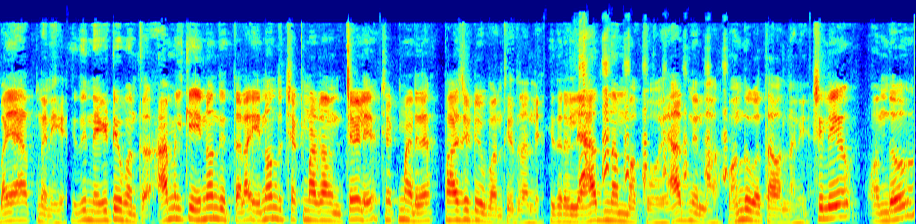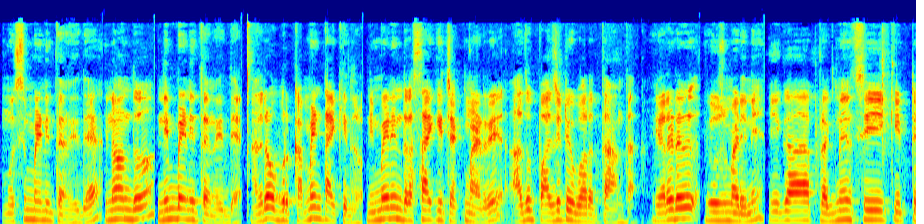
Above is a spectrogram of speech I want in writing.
ಭಯ ಆಯ್ತು ನನಗೆ. ಇದು ನೆಗೆಟಿವ್ ಬಂತು. ಆಮೇಲೆ ಇನ್ನೊಂದಿತ್ತಲ್ಲ ಇನ್ನೊಂದು ಚೆಕ್ ಮಾಡೋಣ ಅಂತೇಳಿ ಚೆಕ್ ಮಾಡಿದೆ ಪಾಸಿಟಿವ್ ಬಂತು ಇದ್ರಲ್ಲಿ. ಇದ್ರಲ್ಲಿ ಯಾವ್ದು ನಂಬಕು ಯಾವ್ದಿಲ್ಲ ಒಂದು ಗೊತ್ತಾವಲ್ಲ ನನಗೆ. ಆಕ್ಚುಲಿ ಒಂದು ಮುಸಿಂಬೆಣ್ಣಿ ತಂದಿದೆ ಇನ್ನೊಂದು ನಿಂಬೆಣ್ಣಿ ತಂದಿದ್ದೆ. ಅಂದ್ರೆ ಒಬ್ರು ಕಮೆಂಟ್ ಹಾಕಿದ್ರು. ನಿಂಬೆಣ್ಣಿನ ರಸ ಹಾಕಿ ಚೆಕ್ ಮಾಡ್ರಿ, ಅದು ಪಾಸಿಟಿವ್ ಬರುತ್ತಾ ಅಂತ. ಎರಡು ಯೂಸ್ ಮಾಡೀನಿ. ಈಗ ಪ್ರೆಗ್ನೆನ್ಸಿ ಕಿಟ್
